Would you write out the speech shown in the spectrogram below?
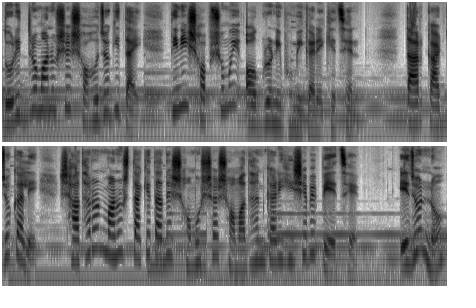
দরিদ্র মানুষের সহযোগিতায় তিনি সবসময় অগ্রণী ভূমিকা রেখেছেন। তার কার্যকালে সাধারণ মানুষ তাকে তাদের সমস্যার সমাধানকারী হিসেবে পেয়েছে। এজন্য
